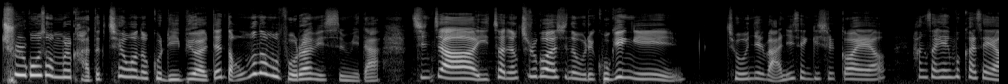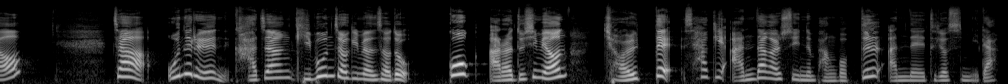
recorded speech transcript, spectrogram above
출고 선물 가득 채워놓고 리뷰할 때 너무너무 보람이 있습니다. 진짜 이 차량 출고하시는 우리 고객님 좋은 일 많이 생기실 거예요. 항상 행복하세요. 자, 오늘은 가장 기본적이면서도 꼭 알아두시면 절대 사기 안 당할 수 있는 방법들 안내해 드렸습니다.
